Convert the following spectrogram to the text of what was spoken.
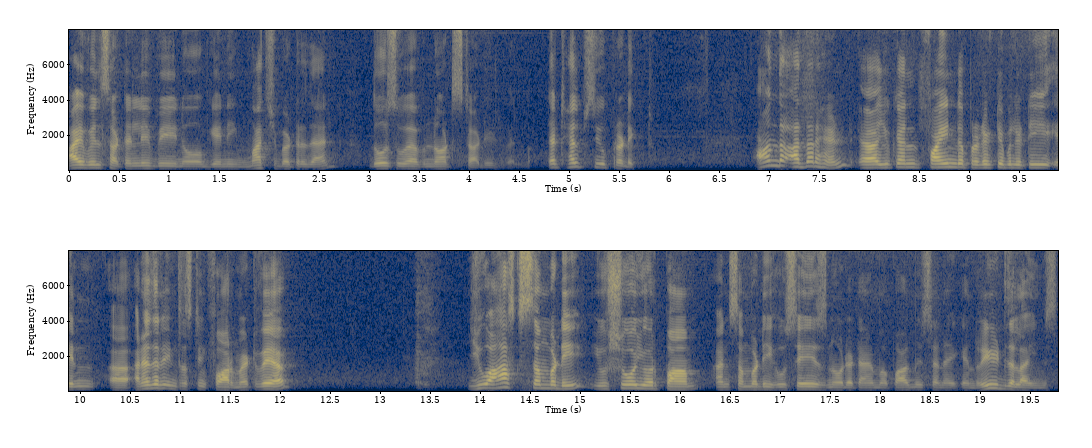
I will certainly be you know gaining much better than those who have not studied well. That helps you predict. On the other hand, uh, you can find the predictability in uh, another interesting format, where you ask somebody, you show your palm and somebody who says no that I am a palmist and I can read the lines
